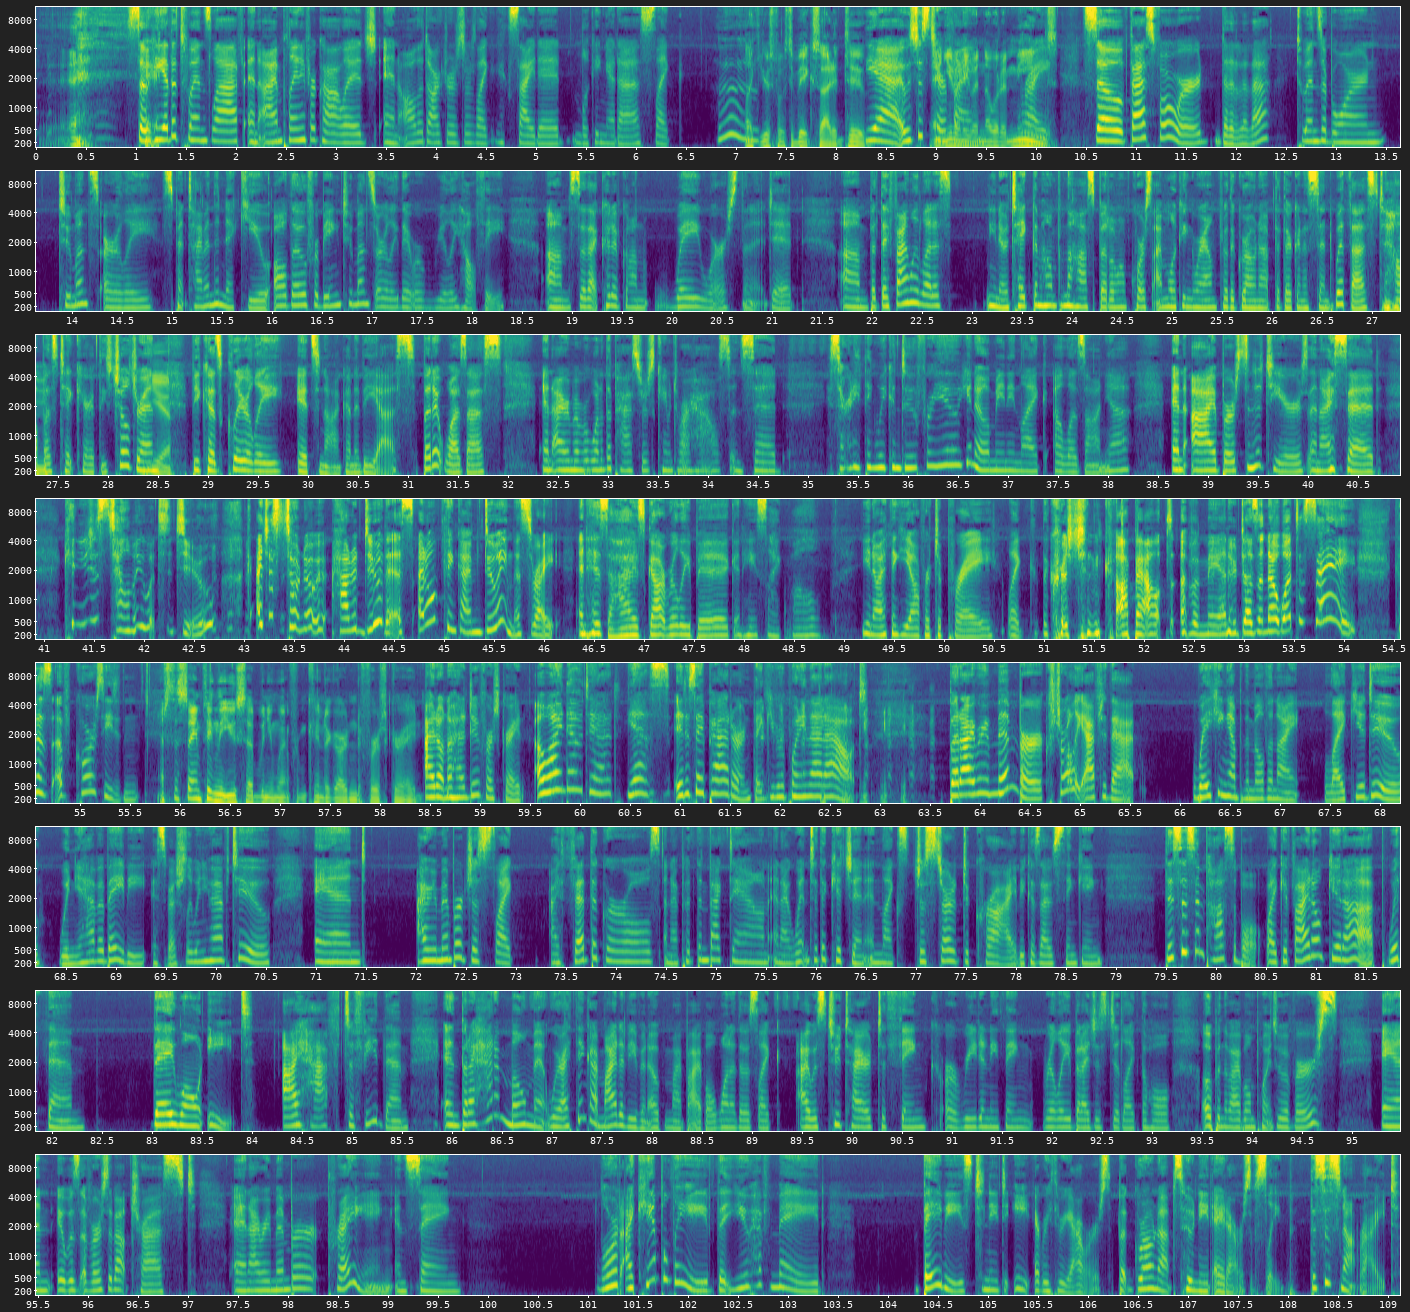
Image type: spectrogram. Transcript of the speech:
So he had the twins laugh, and I'm planning for college, and all the doctors are like excited, looking at us like, ooh. Like you're supposed to be excited too. yeah, it was just And you don't even know what it means. Right. So fast forward, da da da da. Twins are born two months early. Spent time in the NICU. Although for being two months early, they were really healthy. Um, so that could have gone way worse than it did. Um, but they finally let us, you know, take them home from the hospital. And of course, I'm looking around for the grown up that they're going to send with us to help Mhm. us take care of these children. Yeah. Because clearly it's not going to be us, but it was us. And I remember one of the pastors came to our house and said. Is there anything we can do for you? You know, meaning like a lasagna. And I burst into tears and I said, Can you just tell me what to do? I just don't know how to do this. I don't think I'm doing this right. And his eyes got really big and he's like, Well, you know, I think he offered to pray, like the Christian cop out of a man who doesn't know what to say. Because, of course, he didn't. That's the same thing that you said when you went from kindergarten to first grade. I don't know how to do first grade. Oh, I know, Dad. Yes, it is a pattern. Thank you for pointing that out. but I remember shortly after that, waking up in the middle of the night, like you do when you have a baby, especially when you have two. And I remember just like I fed the girls and I put them back down and I went to the kitchen and like just started to cry because I was thinking, this is impossible. Like if I don't get up with them, they won't eat. I have to feed them. And but I had a moment where I think I might have even opened my Bible, one of those like I was too tired to think or read anything really, but I just did like the whole open the Bible and point to a verse. And it was a verse about trust. And I remember praying and saying, Lord, I can't believe that you have made babies to need to eat every three hours, but grown ups who need eight hours of sleep. This is not right.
